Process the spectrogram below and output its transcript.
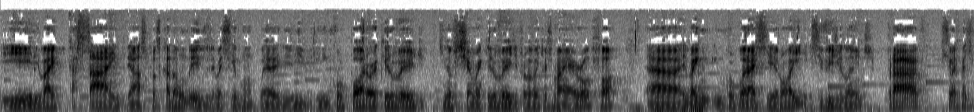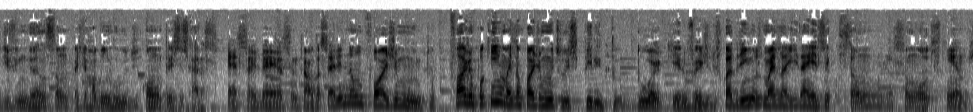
E ele vai caçar, entre aspas, cada um deles. Ele vai ser um, ele, incorpora o arqueiro verde, que não se chama arqueiro verde, provavelmente vai chamar Arrow só. Ah, ele vai in- incorporar esse herói, esse vigilante, pra ser uma espécie de vingança, uma espécie de Robin Hood contra esses caras. Essa é a ideia central da série não foge muito. Foge um pouquinho, mas não foge muito do espírito do arqueiro verde dos quadrinhos, mas aí na execução já são outros 500.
